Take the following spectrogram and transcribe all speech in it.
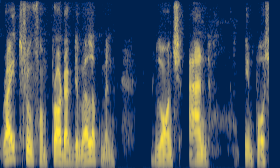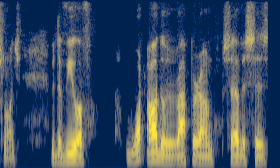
right through from product development, launch, and in post-launch, with the view of what are those wraparound services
